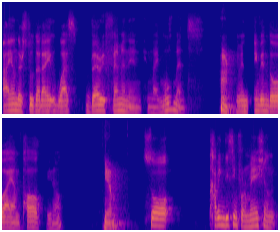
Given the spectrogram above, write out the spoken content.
i understood that i was very feminine in my movements hmm. even even though i am tall you know yeah so having this information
